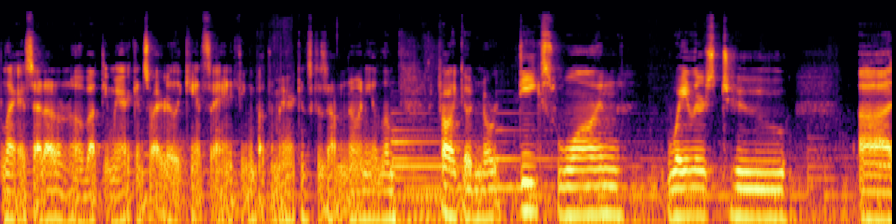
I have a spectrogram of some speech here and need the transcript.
like I said, I don't know about the Americans, so I really can't say anything about the Americans because I don't know any of them. I'd probably go Nordiques one, Whalers two, uh,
